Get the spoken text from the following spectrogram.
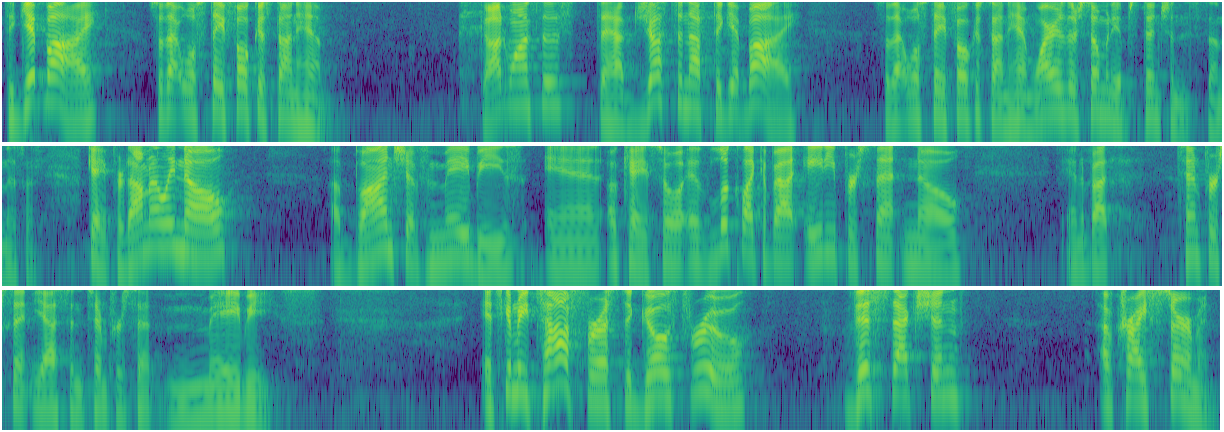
to get by so that we'll stay focused on Him. God wants us to have just enough to get by so that we'll stay focused on Him. Why are there so many abstentions on this one? Okay, predominantly no, a bunch of maybes, and okay, so it looked like about 80% no, and about 10% yes, and 10% maybes. It's going to be tough for us to go through this section of Christ's sermon,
